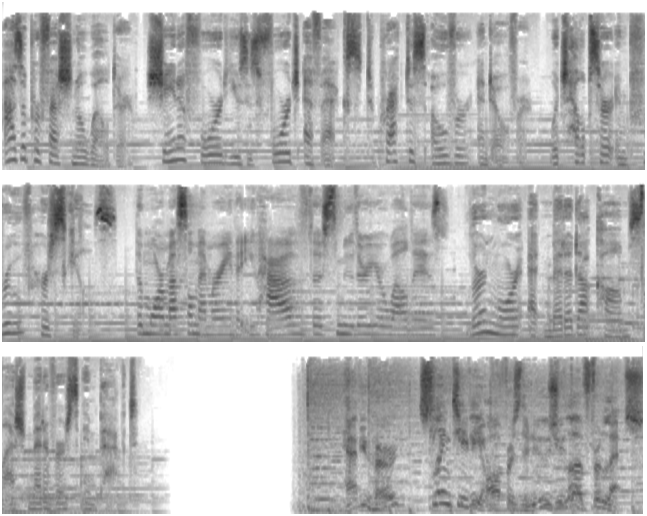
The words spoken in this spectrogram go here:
As a professional welder, Shayna Ford uses Forge FX to practice over and over, which helps her improve her skills. The more muscle memory that you have, the smoother your weld is. Learn more at meta.com slash metaverse impact. Have you heard? Sling TV offers the news you love for less.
